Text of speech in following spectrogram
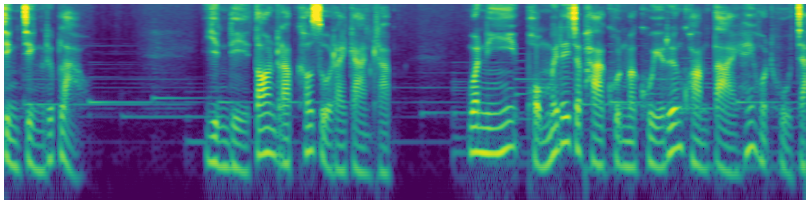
จริง ๆ หรือเปล่า ยินดีต้อนรับเข้าสู่รายการครับ วันนี้ผมไม่ได้จะพาคุณมาคุยเรื่องความตายให้หดหูใจ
